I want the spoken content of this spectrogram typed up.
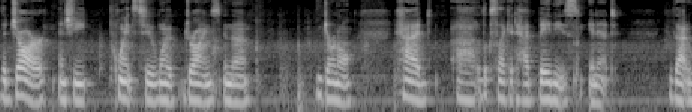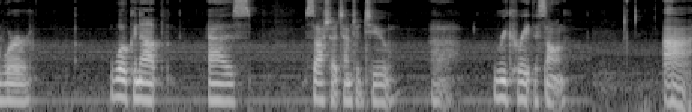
the jar, and she points to one of the drawings in the journal, had uh, looks like it had babies in it that were woken up as Sasha attempted to uh, recreate the song. Ah,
